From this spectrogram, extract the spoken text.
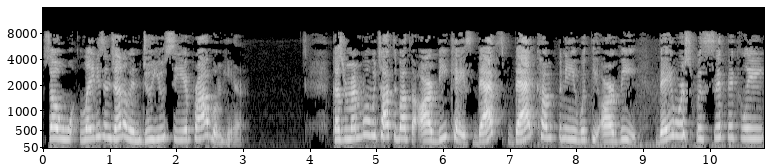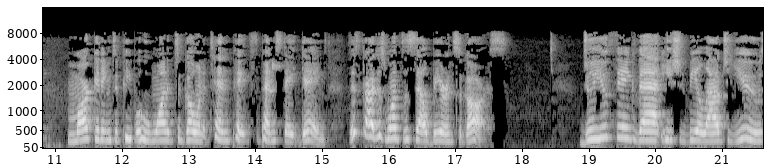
So, ladies and gentlemen, do you see a problem here? Because remember when we talked about the RV case, that's that company with the RV, they were specifically marketing to people who wanted to go and attend Penn State games. This guy just wants to sell beer and cigars. Do you think that he should be allowed to use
